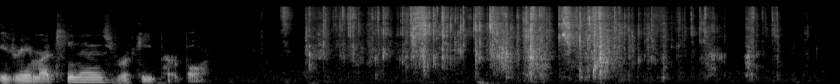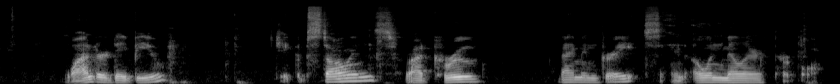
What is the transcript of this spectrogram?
Adrian Martinez, rookie purple. Wander debut, Jacob Stallings, Rod Carew, Diamond Greats, and Owen Miller purple.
